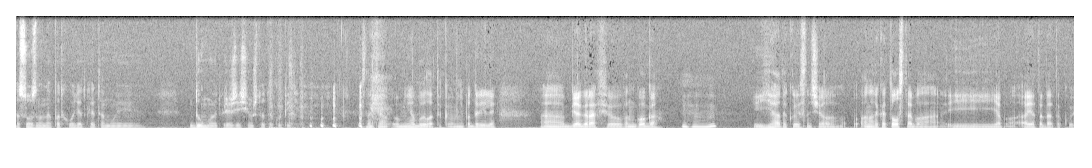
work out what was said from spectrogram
осознанно подходят к этому и думают, прежде чем что-то купить. Знаете, у меня было такое, мне подарили э, биографию Ван Гога, Угу. и я такой сначала, она такая толстая была, и я, а я тогда такой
